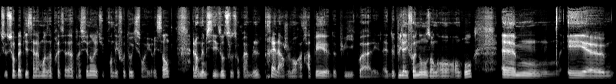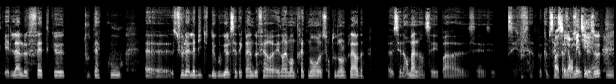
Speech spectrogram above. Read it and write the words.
sur le papier, ça a l'air moins impressionnant et tu prends des photos qui sont ahurissantes. Alors, même si les autres se sont quand même très largement rattrapés depuis quoi, depuis l'iPhone 11 en, en, gros. et, et là, le fait que tout à coup, euh, l'habitude de Google, c'était quand même de faire énormément de traitements, surtout dans le cloud. c'est normal, hein, c'est pas, c'est un peu comme ça. Ah, c'est leur métier. Hein. Mmh.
